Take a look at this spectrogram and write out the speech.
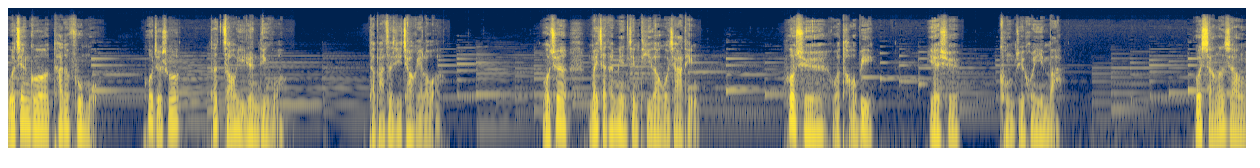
我见过他的父母，或者说，他早已认定我。他把自己交给了我，我却没在他面前提到过家庭。或许我逃避，也许恐惧婚姻吧。我想了想，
